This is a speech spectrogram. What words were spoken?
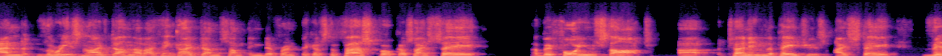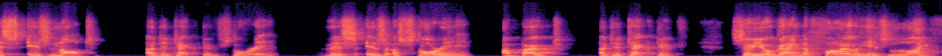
and the reason I've done that, I think I've done something different because the first book, as I say uh, before you start uh, turning the pages, I say this is not a detective story. This is a story about a detective. So you're going to follow his life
